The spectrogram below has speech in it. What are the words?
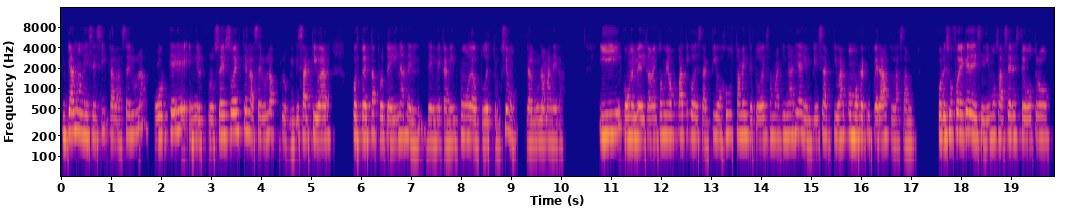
ya no necesita la célula porque en el proceso este la célula pues, lo que empieza a activar pues todas estas proteínas del, mecanismo de autodestrucción, de alguna manera. Y con el medicamento homeopático desactiva justamente toda esa maquinaria y empieza a activar cómo recuperar la salud. Por eso fue que decidimos hacer este otro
